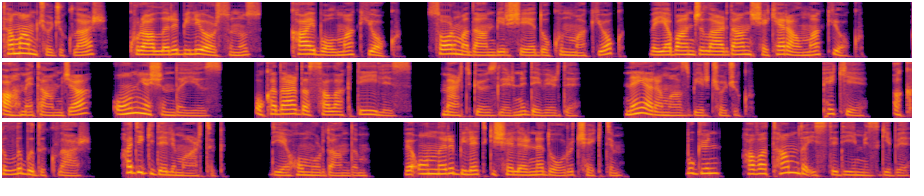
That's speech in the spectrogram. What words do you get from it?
tamam çocuklar, kuralları biliyorsunuz, kaybolmak yok, sormadan bir şeye dokunmak yok ve yabancılardan şeker almak yok. Ahmet amca, 10 yaşındayız. O kadar da salak değiliz. Mert gözlerini devirdi. Ne yaramaz bir çocuk. Peki, akıllı bıdıklar, hadi gidelim artık, diye homurdandım ve onları bilet gişelerine doğru çektim. Bugün hava tam da istediğimiz gibi.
